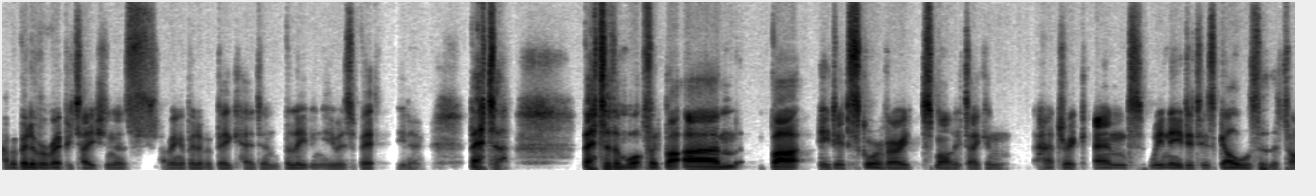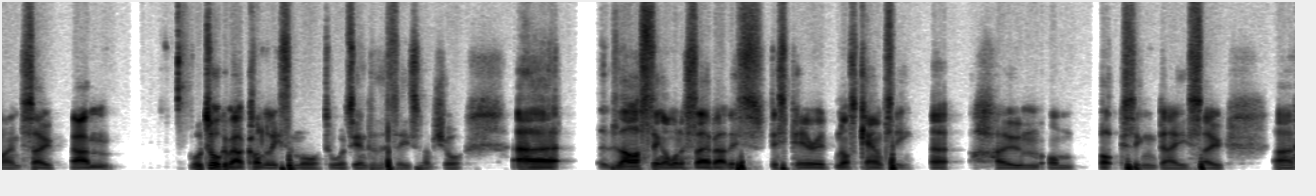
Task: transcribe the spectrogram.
have a bit of a reputation as having a bit of a big head and believing he was a bit, you know, better, better than Watford. But um, but he did score a very smartly taken hat trick, and we needed his goals at the time. So um, we'll talk about Connolly some more towards the end of the season, I'm sure. Uh, last thing I want to say about this this period, Notts County at home on Boxing Day. So uh,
